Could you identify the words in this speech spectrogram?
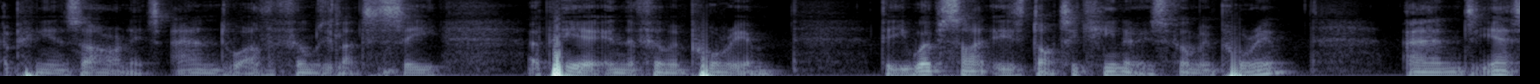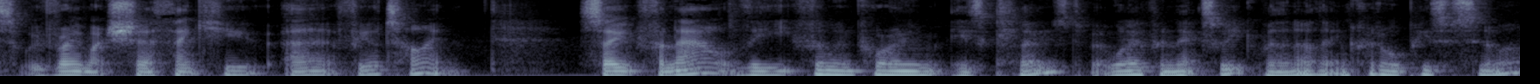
opinions are on it and what other films you'd like to see appear in the Film Emporium. The website is Dr. Kino's Film Emporium, and yes, we very much uh, thank you uh, for your time. So for now, the Film Emporium is closed, but we'll open next week with another incredible piece of cinema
